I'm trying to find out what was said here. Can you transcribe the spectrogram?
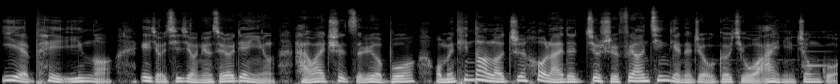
叶佩英哦。一九七九年，随着电影《海外赤子》热播，我们听到了之后来的就是非常经典的这首歌曲《我爱你中国》。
